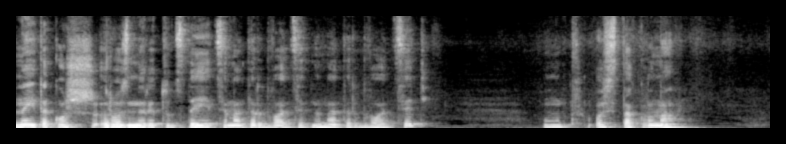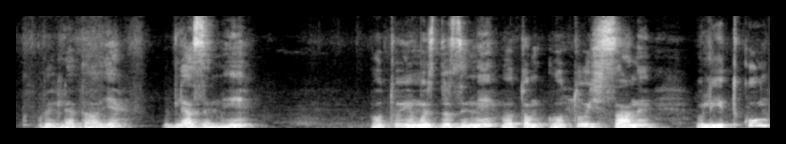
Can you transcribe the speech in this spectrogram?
В неї також розміри тут, здається, метр двадцять на метр двадцять. От, ось так вона виглядає для зими. Готуємось до зими. Готуй сани влітку.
